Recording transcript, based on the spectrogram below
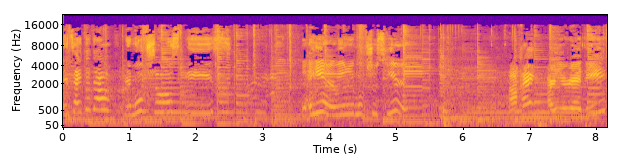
Inside na daw. Remove shoes, please. Here, we remove shoes here. Okay, are you ready?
